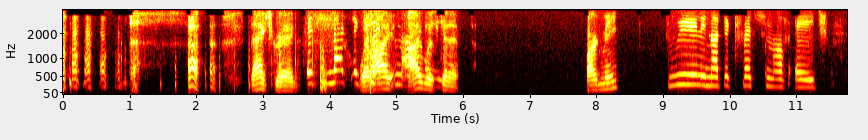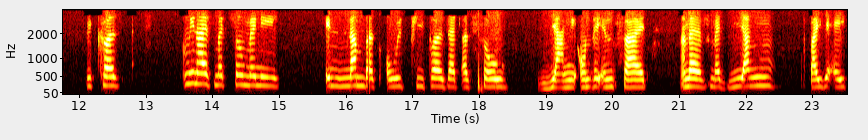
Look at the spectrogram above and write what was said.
Thanks, Greg. it's not a Well, I question of I was gonna. Pardon me. It's really not a question of age because I mean I've met so many in numbers old people that are so young on the inside and I've met young by the age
